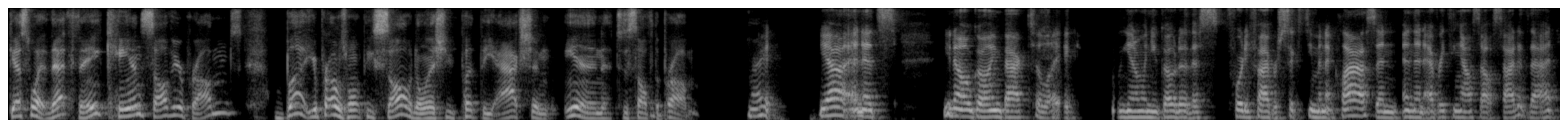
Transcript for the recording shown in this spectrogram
Guess what? That thing can solve your problems, but your problems won't be solved unless you put the action in to solve the problem. Right. Yeah. And it's, you know, going back to like, you know, when you go to this 45 or 60 minute class and, and then everything else outside of that,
